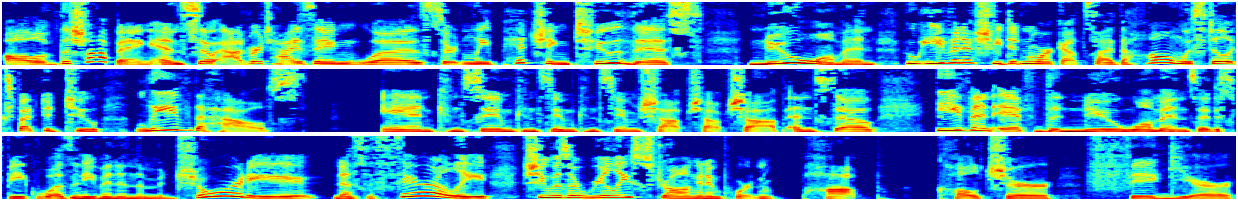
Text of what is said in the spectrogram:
all of the shopping. And so advertising was certainly pitching to this new woman who even if she didn't work outside the home was still expected to leave the house and consume, consume, consume, shop, shop, shop. And so even if the new woman, so to speak, wasn't even in the majority necessarily, she was a really strong and important pop culture figure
